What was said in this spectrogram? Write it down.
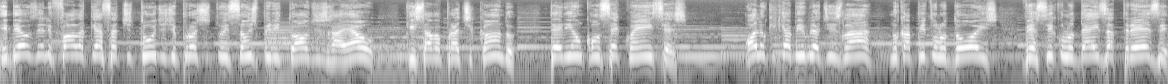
E Deus ele fala que essa atitude de prostituição espiritual de Israel que estava praticando teriam consequências. Olha o que a Bíblia diz lá no capítulo 2, versículo 10 a 13.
